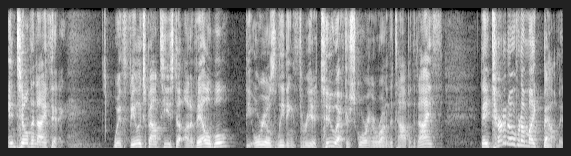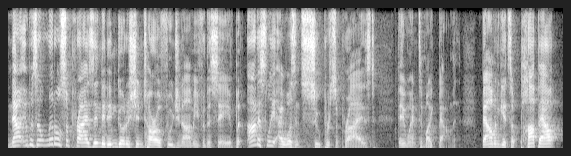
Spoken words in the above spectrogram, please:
until the ninth inning. With Felix Bautista unavailable, the Orioles leading 3 to 2 after scoring a run in the top of the ninth. They turn it over to Mike Baumann. Now, it was a little surprising they didn't go to Shintaro Fujinami for the save, but honestly, I wasn't super surprised they went to Mike Baumann. Baumann gets a pop out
